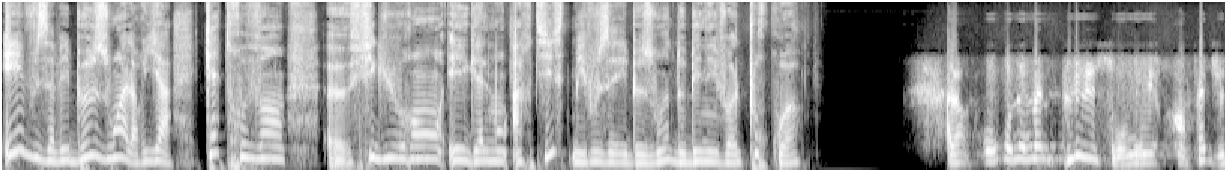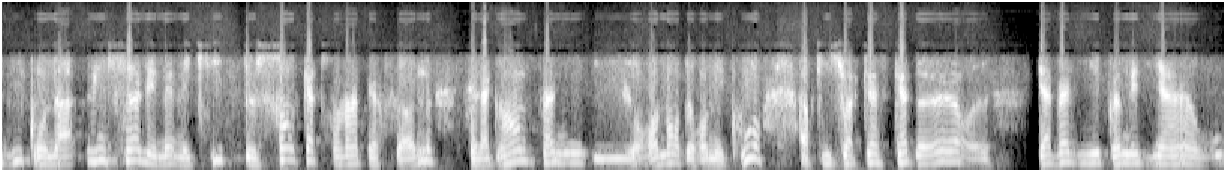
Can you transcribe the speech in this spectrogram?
Et vous avez besoin, alors il y a 80 euh, figurants et également artistes, mais vous avez besoin de bénévoles. Pourquoi? Alors, on, est même plus. On est, en fait, je dis qu'on a une seule et même équipe de 180 personnes. C'est la grande famille du roman de Romécourt. Alors qu'ils soient cascadeurs, euh, cavaliers, comédiens ou,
